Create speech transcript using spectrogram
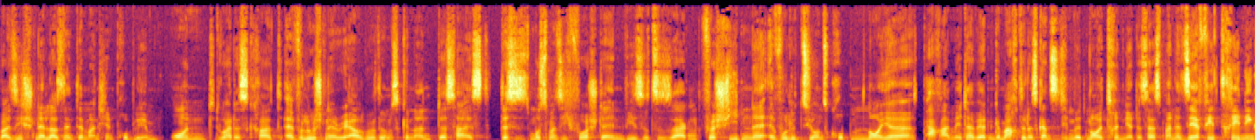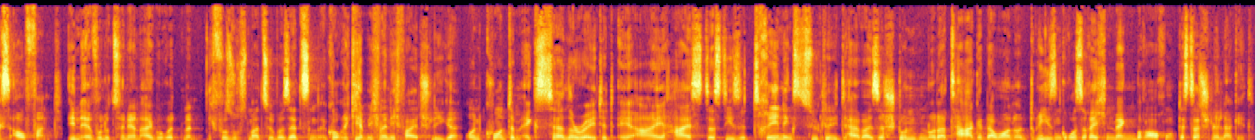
weil sie schneller sind in manchen Problemen. Und du hattest gerade Evolutionary Algorithms genannt. Das heißt, das muss man sich vorstellen, wie sozusagen verschiedene Evolutionsgruppen, neue Parameter werden gemacht und das ganze Team wird neu trainiert. Das heißt, man hat sehr viel Trainingsaufwand in evolutionären Algorithmen. Ich versuche es mal zu übersetzen. Korrigiere mich, wenn ich falsch liege. Und Quantum Accelerated AI heißt, dass diese Trainingszyklen, die teilweise Stunden oder Tage dauern und riesengroße Rechenmengen brauchen, dass das schneller geht.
